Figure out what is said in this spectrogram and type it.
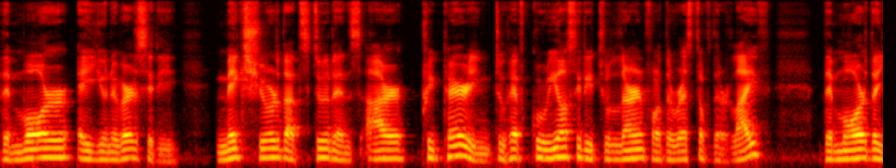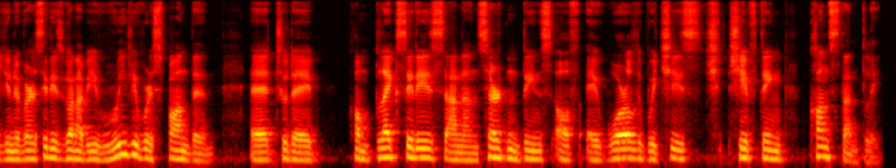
the more a university makes sure that students are preparing to have curiosity to learn for the rest of their life, the more the university is going to be really responding uh, to the complexities and uncertainties of a world which is sh- shifting constantly.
